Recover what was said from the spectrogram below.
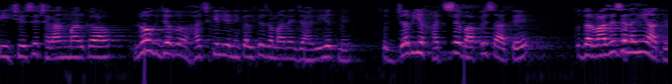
پیچھے سے چھلانگ مار کر آؤ۔ لوگ جب حج کے لیے نکلتے زمانے جاہلیت میں، تو جب یہ حج سے واپس آتے، تو دروازے سے نہیں آتے،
